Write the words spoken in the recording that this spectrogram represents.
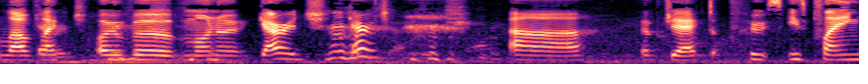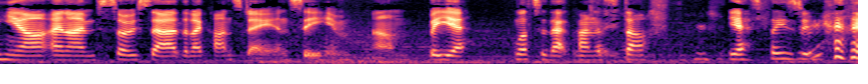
Love garage. like over mono garage garage. Uh, Objekt who's is playing here, and I'm so sad that I can't stay and see him. Um, but yeah, lots of that kind of stuff. yes, please do. All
